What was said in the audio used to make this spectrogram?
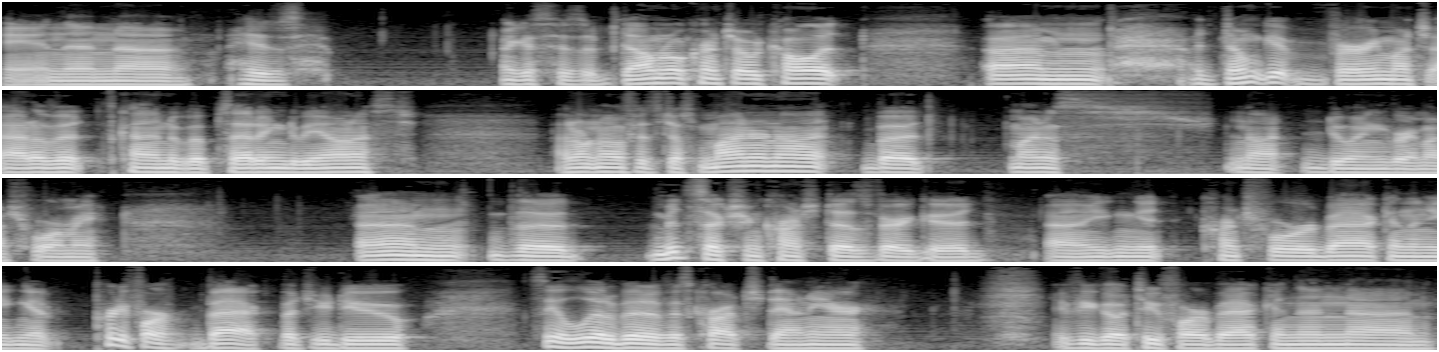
And then uh, his, I guess his abdominal crunch, I would call it. Um, I don't get very much out of it. It's kind of upsetting, to be honest. I don't know if it's just mine or not, but mine is not doing very much for me. Um, the midsection crunch does very good. Uh, you can get crunch forward back, and then you can get pretty far back, but you do see a little bit of his crotch down here if you go too far back. And then um,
